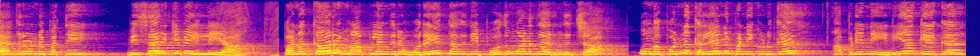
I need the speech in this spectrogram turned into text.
பேக்ரவுண்டை பத்தி விசாரிக்கவே இல்லையா? பணக்கார மாப்பிள்ளைங்கிற ஒரே தகுதி போதுமானதா இருந்துச்சா? உங்கள் பொண்ணை கல்யாணம் பண்ணி கொடுக்க? அப்படின்னு இனியா கேட்க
